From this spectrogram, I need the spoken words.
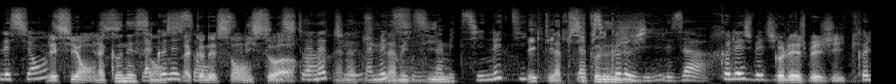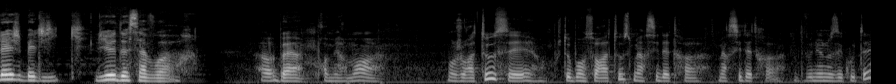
Les sciences. Les sciences. La connaissance. La connaissance. La. L'histoire. La nature. La nature. La La médecine. La. L'éthique. La La psychologie. Les arts. Collège Belgique. Collège Belgique. Collège Belgique. Lieu de savoir. Euh, ben, premièrement, euh, bonjour à tous et plutôt bonsoir à tous. Merci d'être euh, merci d'être euh, venus nous écouter.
